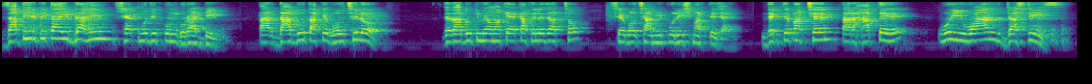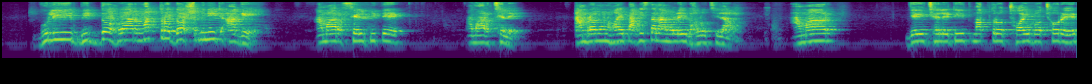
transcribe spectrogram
জাতির পিতা ইব্রাহিম, শেখ মুজিব কোন ঘোড়ার ডিম? তার দাদু তাকে বলছিল যে, দাদু, তুমি আমাকে একা ফেলে যাচ্ছ। সে বলছে, আমি পুলিশ মারতে যাই। দেখতে পাচ্ছেন তার হাতে উই ওয়ান্ট জাস্টিস। গুলি বিদ্ধ হওয়ার মাত্র দশ মিনিট আগে আমার সেলফিতে আমার ছেলে। আমরা মনে হয় পাকিস্তান আমলেই ভালো ছিলাম। আমার যেই ছেলেটি মাত্র ছয় বছরের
